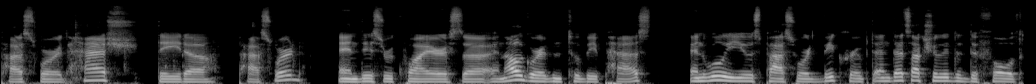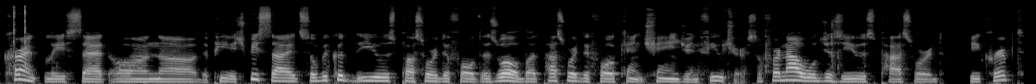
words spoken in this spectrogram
password hash data password. And this requires uh, an algorithm to be passed and we'll use password bcrypt and that's actually the default currently set on uh, the PHP side. So we could use password default as well but password default can change in future. So for now we'll just use password bcrypt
